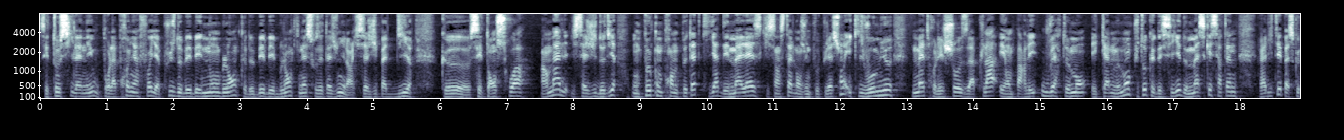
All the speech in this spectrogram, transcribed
c'est aussi l'année où pour la première fois, il y a plus de bébés non blancs que de bébés blancs qui naissent aux États-Unis. Alors il ne s'agit pas de dire que c'est en soi Il s'agit de dire, on peut comprendre peut-être qu'il y a des malaises qui s'installent dans une population et qu'il vaut mieux mettre les choses à plat et en parler ouvertement et calmement plutôt que d'essayer de masquer certaines réalités. Parce que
